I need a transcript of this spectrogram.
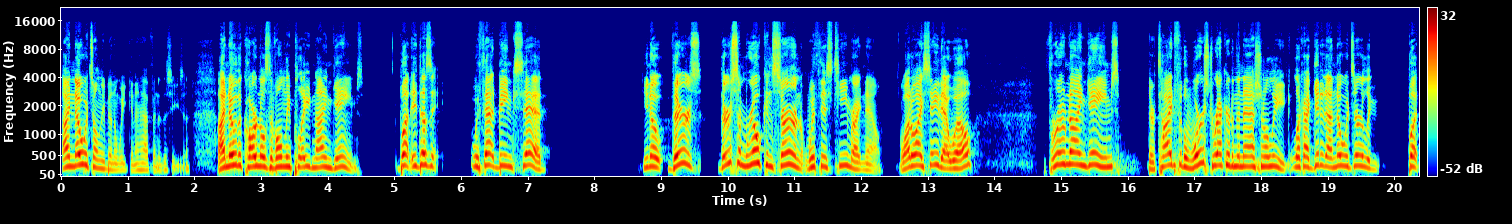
I know it's only been a week and a half into the season. I know the Cardinals have only played nine games, but it doesn't, with that being said, you know, there's there's some real concern with this team right now. Why do I say that? Well, through nine games, they're tied for the worst record in the National League. Look, I get it. I know it's early, but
